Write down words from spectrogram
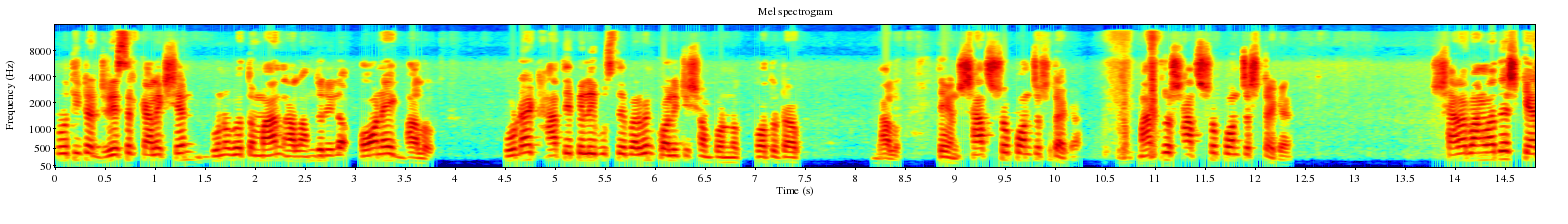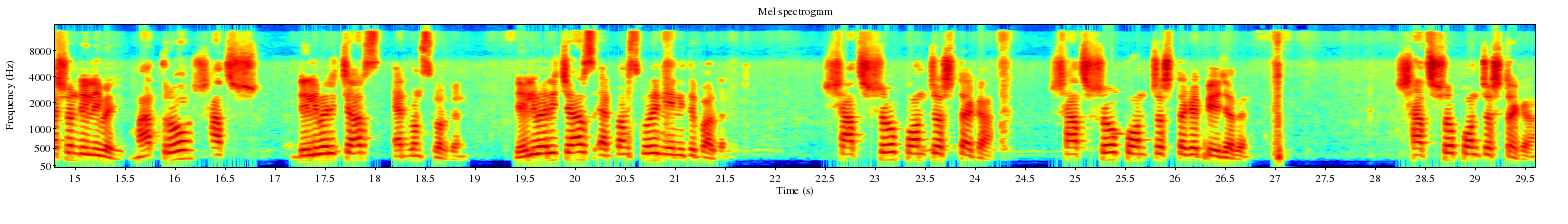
প্রতিটা ড্রেসের কালেকশন গুণগত মান, আলহামদুলিল্লাহ, অনেক ভালো। প্রোডাক্ট হাতে পেলেই বুঝতে পারবেন কোয়ালিটি সম্পন্ন কতটা ভালো। দেখেন, সাতশো পঞ্চাশ টাকা। মাত্র সাতশো পঞ্চাশ টাকা। সারা বাংলাদেশ ক্যাশ অন ডেলিভারি। মাত্র সাতশো, ডেলিভারি চার্জ অ্যাডভান্স করবেন। ডেলিভারি চার্জ অ্যাডভান্স করে নিয়ে নিতে পারবেন। সাতশো পঞ্চাশ টাকা। সাতশো পঞ্চাশ টাকায় পেয়ে যাবেন। সাতশো পঞ্চাশ টাকা।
